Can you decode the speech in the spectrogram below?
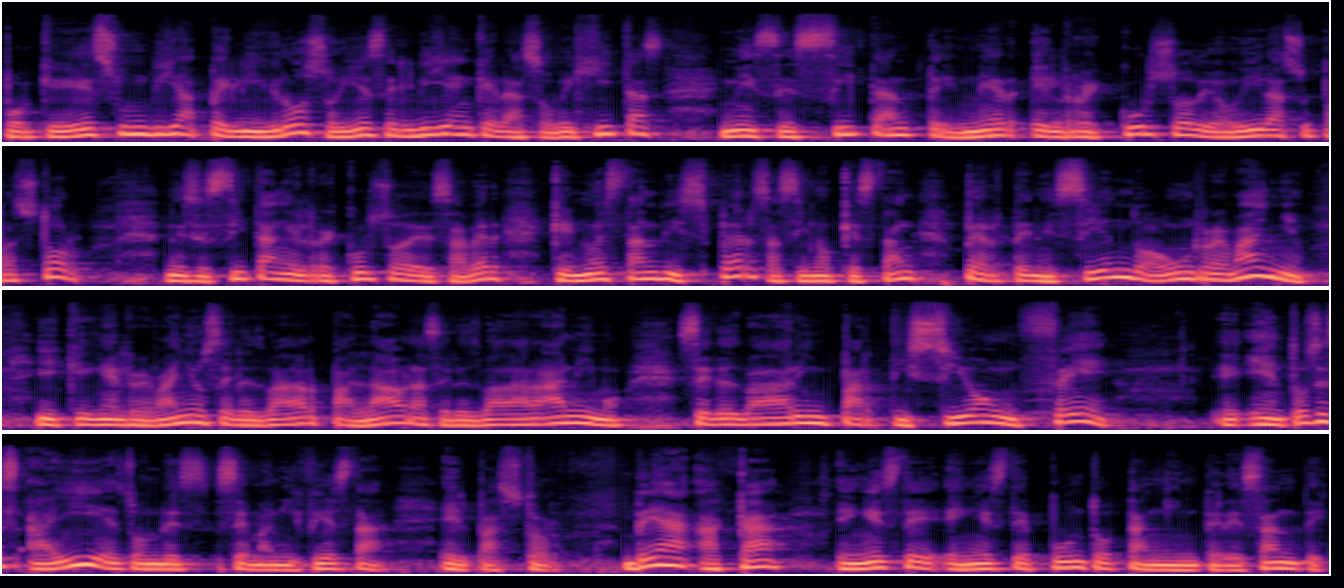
Porque es un día peligroso y es el día en que las ovejitas necesitan tener el recurso de oír a su pastor. Necesitan el recurso de saber que no están dispersas, sino que están perteneciendo a un rebaño y que en el rebaño se les va a dar palabra, se les va a dar ánimo, se les va a dar impartición, fe. E, y entonces ahí es donde se manifiesta el pastor. Vea acá en este, en este punto tan interesante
